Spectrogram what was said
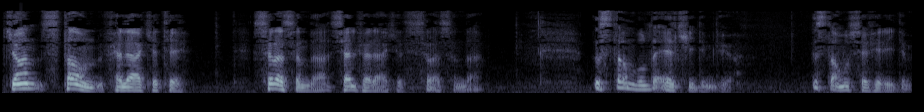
John Stone felaketi sırasında, sel felaketi sırasında İstanbul'da elçiydim diyor. İstanbul sefiriydim.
